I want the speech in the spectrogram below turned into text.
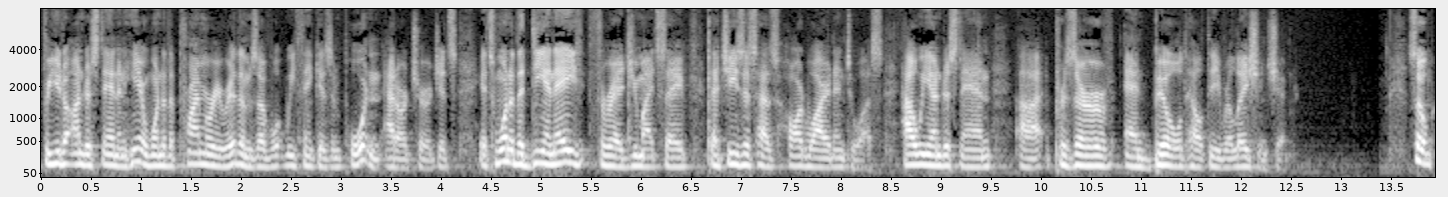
for you to understand and hear one of the primary rhythms of what we think is important at our church. It's it's one of the DNA threads, you might say, that Jesus has hardwired into us. How we understand, uh, preserve, and build healthy relationship. So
